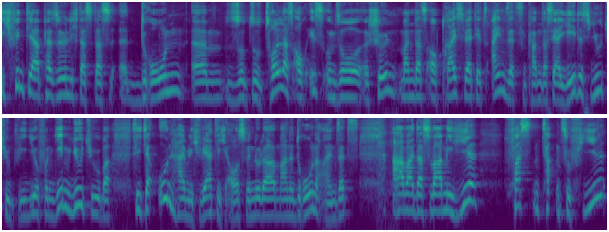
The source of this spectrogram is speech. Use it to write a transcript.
ich finde ja persönlich, dass das äh, Drohnen, ähm, so, so toll das auch ist und so äh, schön man das auch preiswert jetzt einsetzen kann, dass ja jedes YouTube-Video von jedem YouTuber sieht ja unheimlich wertig aus, wenn du da mal eine Drohne einsetzt. Aber das war mir hier fast einen Tacken zu viel.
